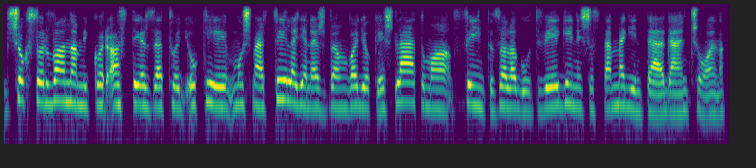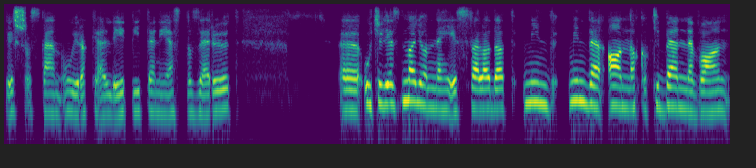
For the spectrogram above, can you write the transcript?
sokszor van, amikor azt érzed, hogy oké, okay, most már célegyenesben vagyok, és látom a fényt az alagút végén, és aztán megint elgáncsolnak, és aztán újra kell lépíteni ezt az erőt. Úgyhogy ez nagyon nehéz feladat, mind, minden annak, aki benne van,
